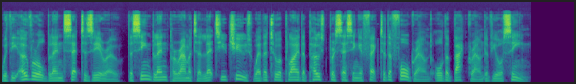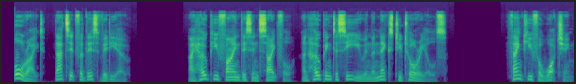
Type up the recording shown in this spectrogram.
With the overall blend set to 0, the scene blend parameter lets you choose whether to apply the post-processing effect to the foreground or the background of your scene. Alright, that's it for this video. I hope you find this insightful and hoping to see you in the next tutorials. Thank you for watching.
